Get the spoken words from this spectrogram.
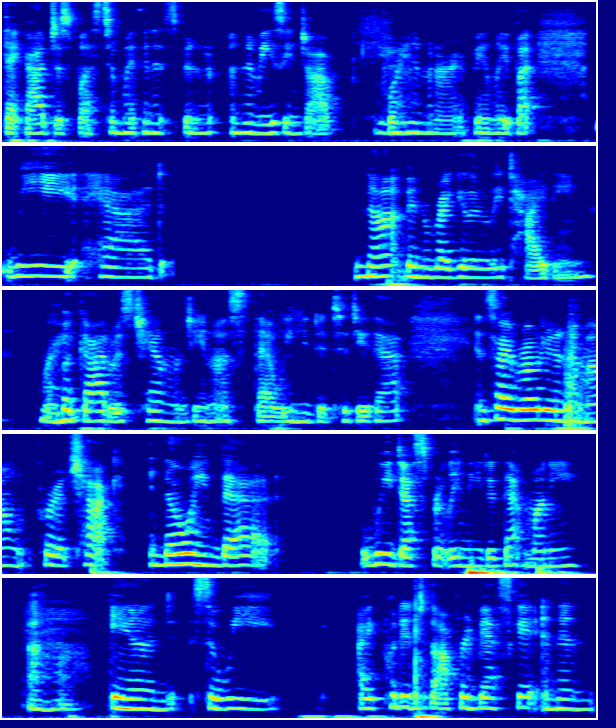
that God just blessed him with, and it's been an amazing job for him and our family. But we had not been regularly tithing Right. but God was challenging us that we needed to do that. And so I wrote an amount for a check, knowing that we desperately needed that money. uh huh. And so we, I put into the offering basket. And then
